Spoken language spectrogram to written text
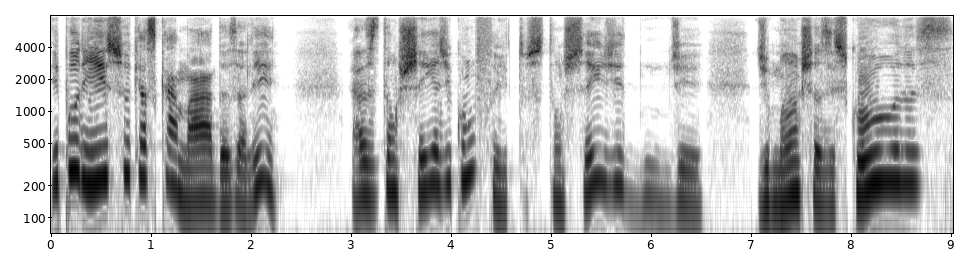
E por isso que as camadas ali, elas estão cheias de conflitos, estão cheias de, de, de manchas escuras.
